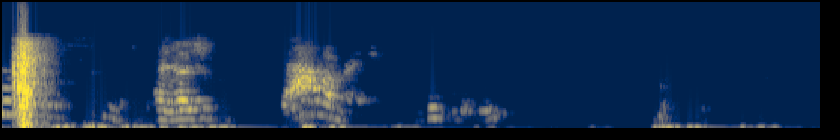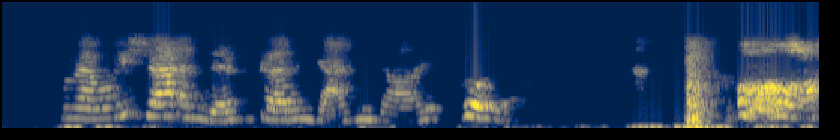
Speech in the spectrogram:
and I just down it. Remember we shot and this gun and Jackson oh, died? Oh!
